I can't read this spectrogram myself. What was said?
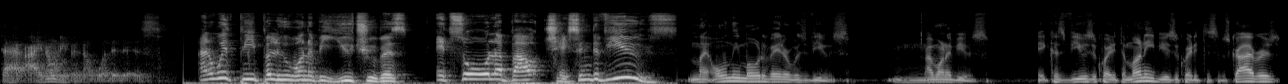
that I don't even know what it is. And with people who want to be YouTubers, it's all about chasing the views. My only motivator was views. Mm-hmm. I wanted views. because views equated to money, views equated to subscribers,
